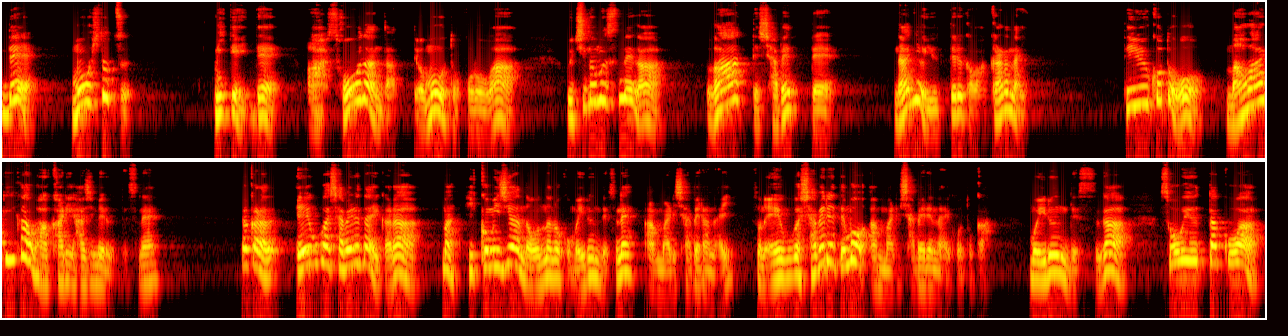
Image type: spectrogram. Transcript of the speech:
で、もう一つ見ていて、あ、そうなんだって思うところは、うちの娘がわーって喋って何を言ってるかわからないっていうことを周りがわかり始めるんですね。だから英語が喋れないから、まあ、引っ込み思案な女の子もいるんですね。あんまり喋らない。その英語が喋れてもあんまり喋れない子とかもいるんですが、そういった子は、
